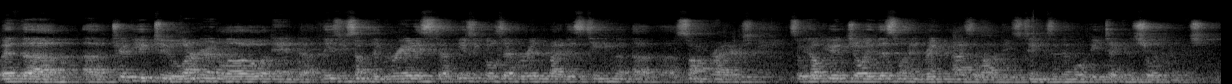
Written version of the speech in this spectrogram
with uh, a tribute to Lerner and Lowe, and uh, these are some of the greatest uh, musicals ever written by this team of songwriters. So we hope you enjoy this one and recognize a lot of these tunes, and then we'll be taking a short intermission.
